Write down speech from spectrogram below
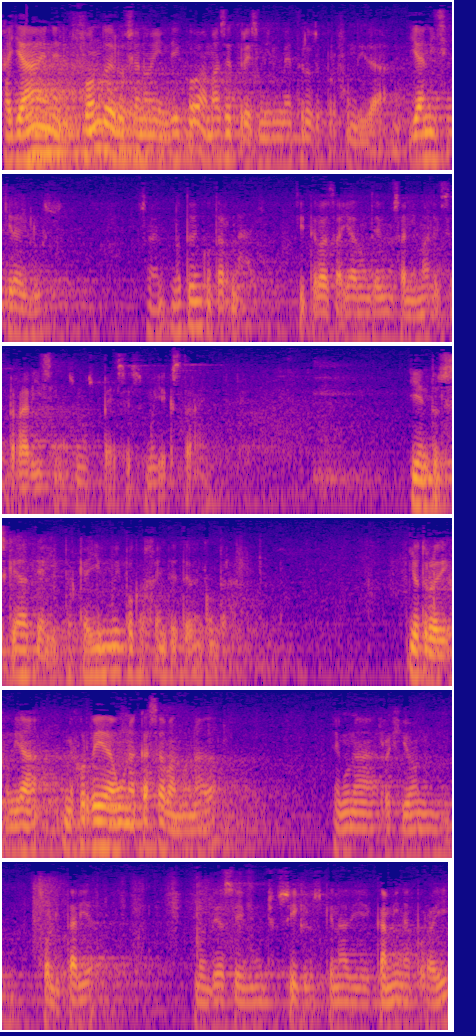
Allá en el fondo del Océano Índico, a más de tres mil metros de profundidad, ya ni siquiera hay luz. O sea, no te va a encontrar nadie. Si te vas allá donde hay unos animales rarísimos, unos peces muy extraños. Y entonces quédate ahí, porque ahí muy poca gente te va a encontrar. Y otro le dijo, mira, mejor ve a una casa abandonada, en una región solitaria, donde hace muchos siglos que nadie camina por ahí,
